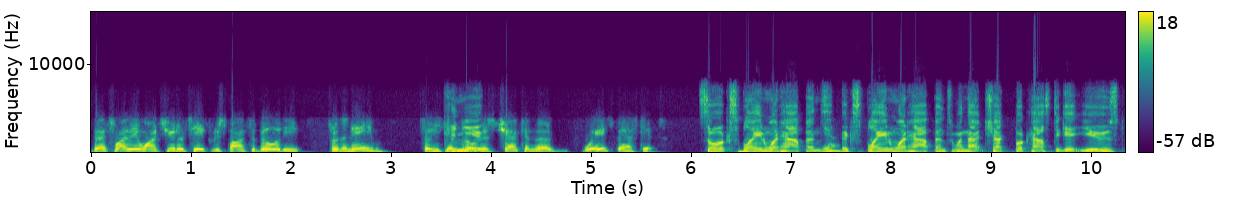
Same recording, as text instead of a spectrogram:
That's why they want you to take responsibility for the name so he can, can throw you, his check in the waste basket. So explain what happens. Yeah. Explain what happens when that checkbook has to get used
